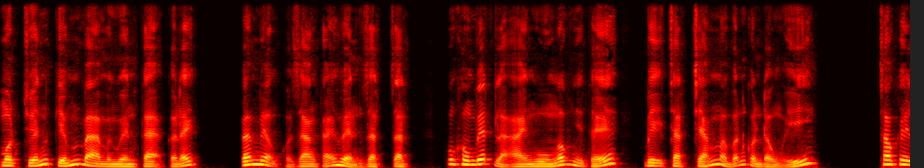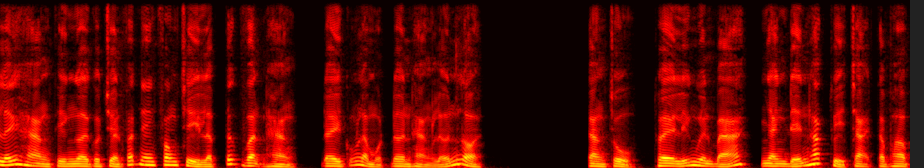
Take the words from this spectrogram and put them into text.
một chuyến kiếm 30 nguyên tệ cơ đấy. Vé miệng của Giang Thái Huyền giật giật, cũng không biết là ai ngu ngốc như thế, bị chặt chém mà vẫn còn đồng ý. Sau khi lấy hàng thì người của chuyển phát nhanh phong chỉ lập tức vận hàng, đây cũng là một đơn hàng lớn rồi. Chàng chủ, thuê Lý Nguyên Bá, nhanh đến hắc thủy trại tập hợp,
